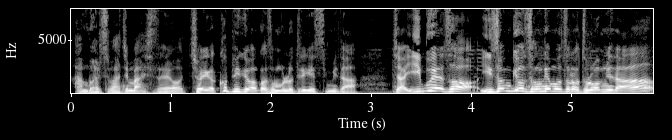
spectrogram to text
아무 말씀 하지 마시세요. 저희가 커피 교환권 선물로 드리겠습니다. 자, 2부에서 이성균 성대모사로 돌아옵니다.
